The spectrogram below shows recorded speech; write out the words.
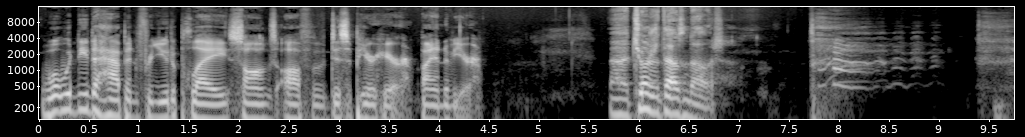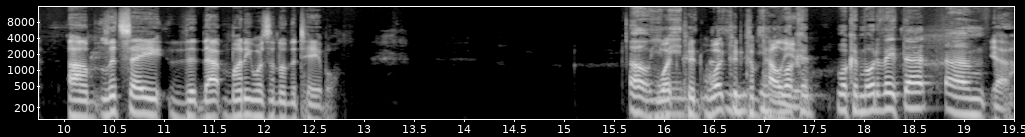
what would need to happen for you to play songs off of Disappear Here by end of year? Uh, Two hundred thousand dollars. Um, let's say that that money wasn't on the table. Oh, you What mean- could- what you could mean compel what you? Could, what could motivate that? Um, Yeah,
